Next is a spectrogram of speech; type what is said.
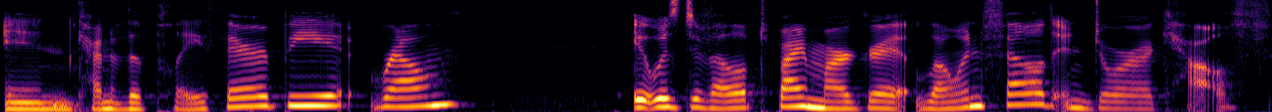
in kind of the play therapy realm. It was developed by Margaret Lowenfeld and Dora Kalff.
